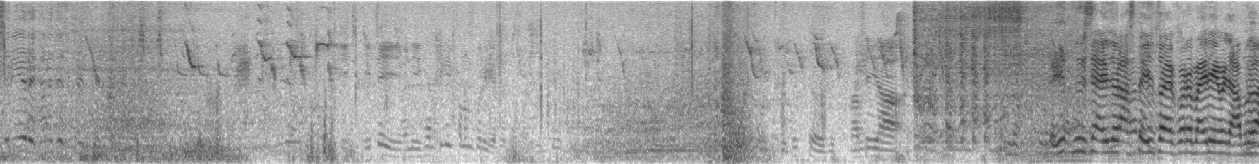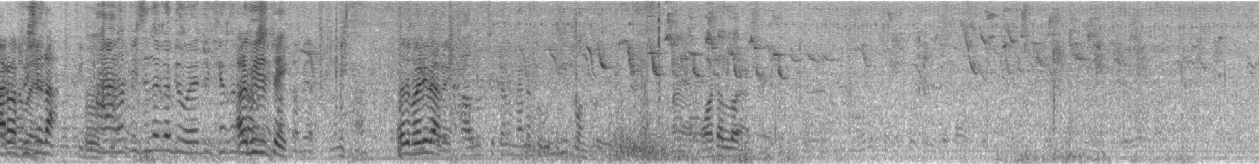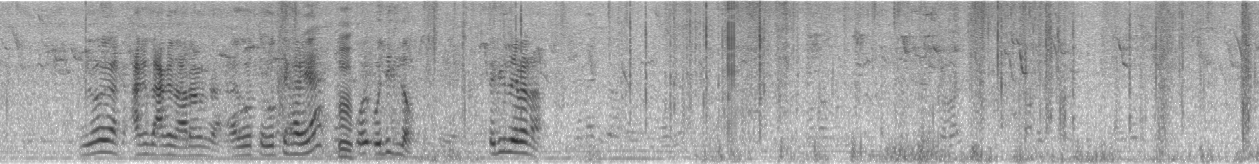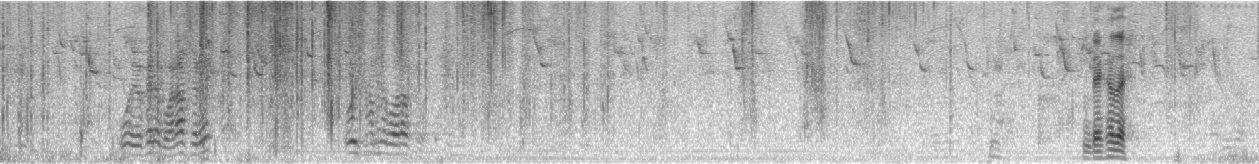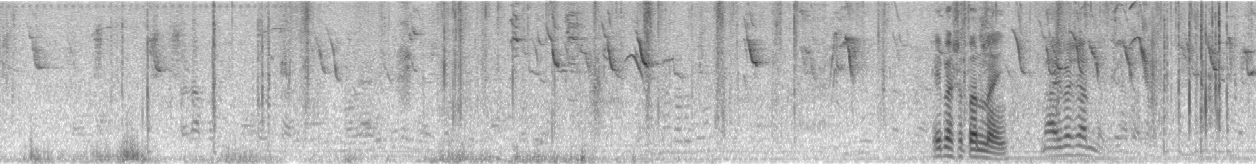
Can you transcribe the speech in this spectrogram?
এরিয়ার এখানে যে স্ট্রিট গেট এটাই মানে এখান থেকে খনন করে গেছে এই তুই এই যে রাস্তা এই তো একবারে বাইরে এবার আমরা আরও পিছিয়ে দা আর পিছনে করে দেবো এদিক থেকে আরও পিছিয়ে তুই। ওই বেরি যাবে খাল কারণ নাহলে তো ওই বন্ধ মানে ওয়াটার লজ ওই আগে আগে যা, আরও আগে যা। আর ওর- ওর ওই ওই দিক লো এদিক নেবে না। ওই ওখানে ভরা আছে রে। ওই সামনে ভরা আছে। দেখা যায়। এই পাশে তো আর নাই। না এই পাশে আর নেই।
